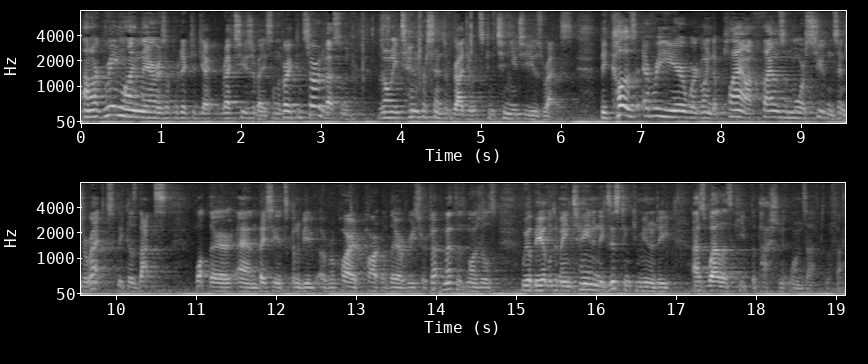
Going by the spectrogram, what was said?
and our green line there is a predicted REX user base. On the very conservative estimate, that only 10% of graduates continue to use REX. Because every year we're going to plow a thousand more students into REX, because that's what they're, um, basically it's going to be a required part of their research methods modules, we'll be able to maintain an existing community as well as keep the passionate ones after the fact.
